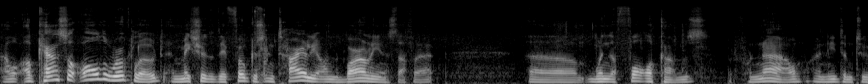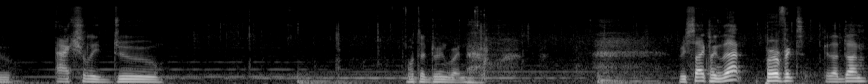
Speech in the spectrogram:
I'll, I'll cancel all the workload and make sure that they focus entirely on the barley and stuff like that uh, when the fall comes. But for now, I need them to actually do what they're doing right now. Recycling that. Perfect. Get that done.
